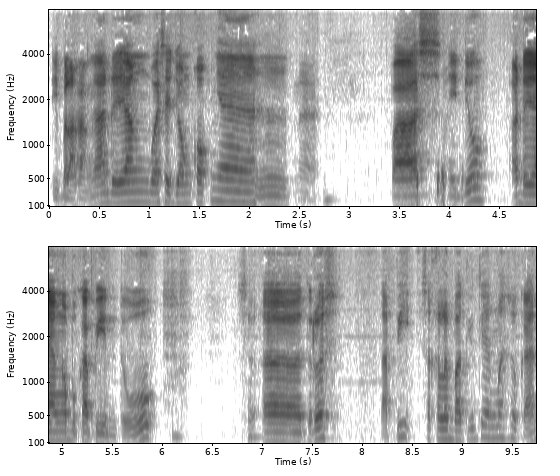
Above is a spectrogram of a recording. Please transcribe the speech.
Di belakangnya ada yang WC jongkoknya. Hmm. Nah, pas itu ada yang ngebuka pintu, se- eh, terus tapi sekelebat itu yang masuk kan,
